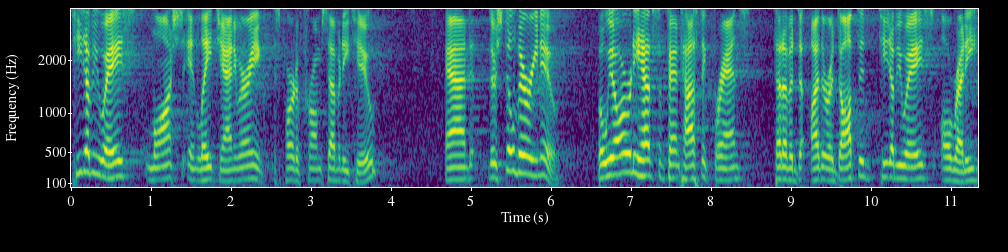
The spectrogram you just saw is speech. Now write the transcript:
TWAs launched in late January as part of Chrome 72, and they're still very new. But we already have some fantastic brands that have ad either adopted TWAs already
